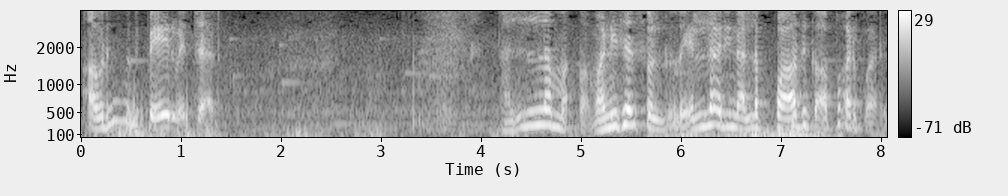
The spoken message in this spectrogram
அவர் தான் வந்து பேர் வச்சார். நல்ல ம- மனிதர் சொல்றது எல்லாரையும் நல்ல பாதுகாப்பா இருப்பாரு.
